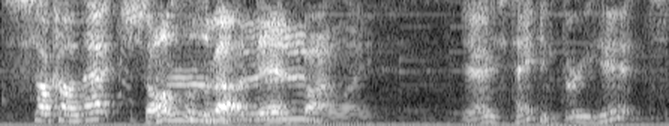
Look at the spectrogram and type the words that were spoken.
Suck on that. Salsa's about dead finally. Yeah, he's taking three hits.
